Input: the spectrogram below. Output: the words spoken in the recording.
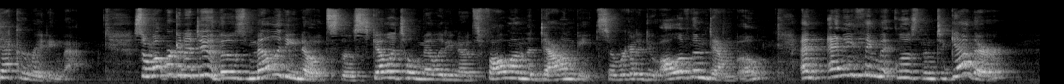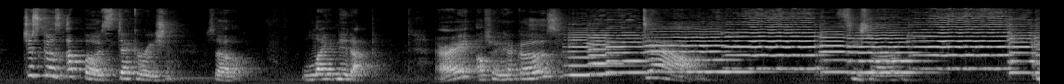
decorating that. So what we're going to do, those melody notes, those skeletal melody notes, fall on the downbeat. So we're going to do all of them down bow. And anything that glues them together just goes up bow. It's decoration. So lighten it up. All right, I'll show you how it goes. Down. C sharp. B.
